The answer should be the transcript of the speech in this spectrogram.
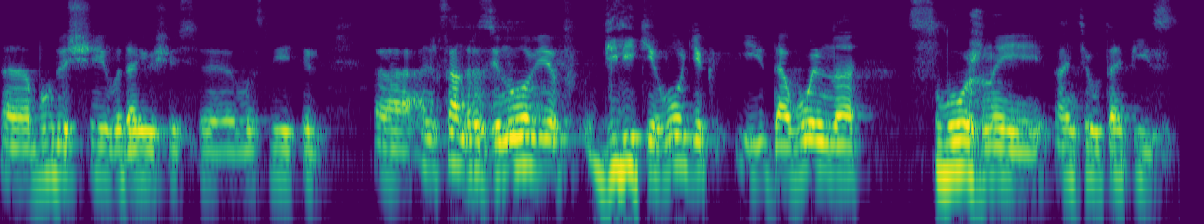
э, будущий выдающийся мыслитель, э, Александр Зиновьев, великий логик и довольно сложный антиутопист,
